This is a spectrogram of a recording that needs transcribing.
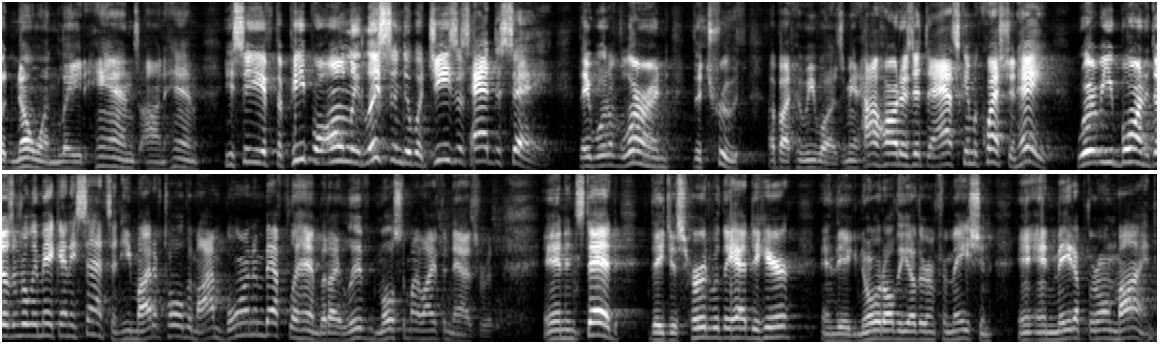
but no one laid hands on him. You see, if the people only listened to what Jesus had to say, they would have learned the truth about who he was. I mean, how hard is it to ask him a question? Hey, where were you born? It doesn't really make any sense. And he might have told them, I'm born in Bethlehem, but I lived most of my life in Nazareth. And instead, they just heard what they had to hear and they ignored all the other information and, and made up their own mind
